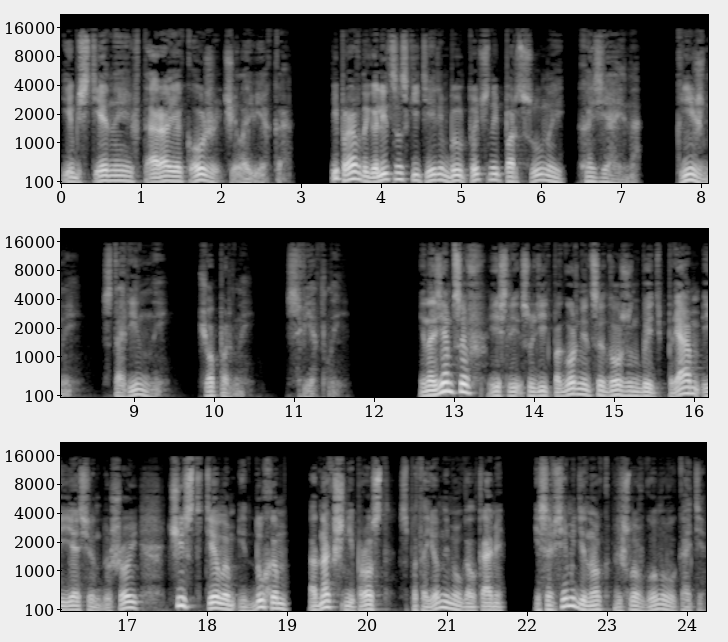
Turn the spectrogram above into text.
ибо стены — вторая кожа человека. И правда, Голицынский терем был точной парсуной хозяина. Книжный, старинный, чопорный, светлый. Иноземцев, если судить по горнице, должен быть прям и ясен душой, чист телом и духом, однако ж непрост, с потаенными уголками. И совсем одинок пришло в голову Кате.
